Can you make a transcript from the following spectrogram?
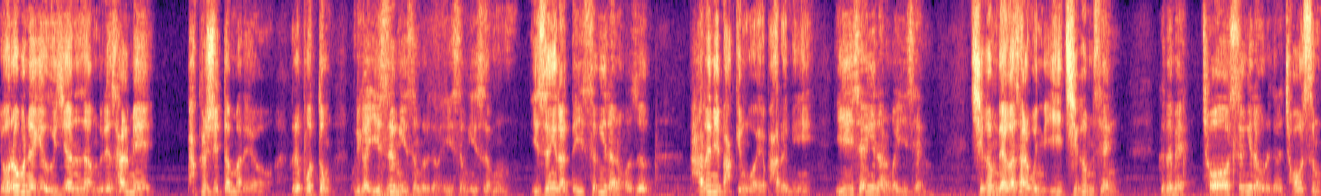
여러분에게 의지하는 사람들의 삶이 바뀔 수 있단 말이에요. 그래 보통 우리가 이승 이승 그러잖아요. 이승 이승 이승이랄 때 이승이라는 것은 발음이 바뀐 거예요. 발음이 이 생이라는 거 이 생. 지금 내가 살고 있는 이 지금 생. 그 다음에 저승이라고 그러잖아요. 저승,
